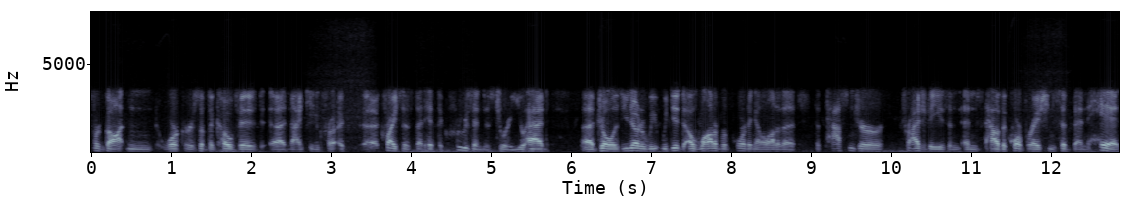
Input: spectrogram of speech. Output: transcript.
forgotten workers of the COVID uh, nineteen cr- uh, crisis that hit the cruise industry. You had uh, Joel, as you noted, we, we did a lot of reporting on a lot of the, the passenger tragedies and, and how the corporations have been hit.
